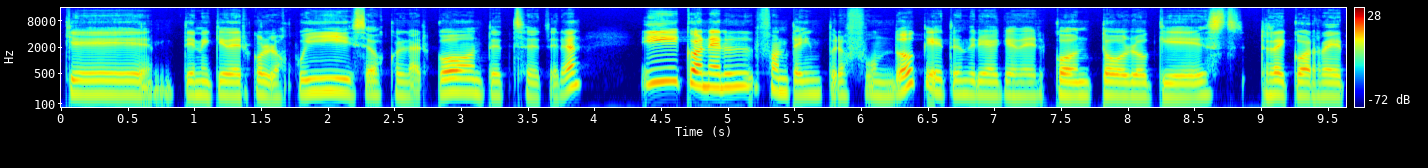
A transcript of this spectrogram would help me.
que tiene que ver con los juicios, con el arconte, etc. Y con el Fontaine profundo, que tendría que ver con todo lo que es recorrer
